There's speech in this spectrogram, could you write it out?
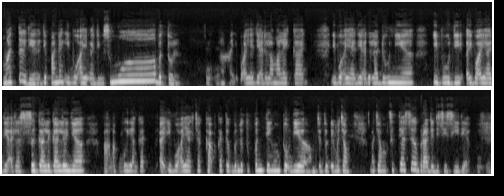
mata dia, dia pandang ibu ayah dia semua betul. Ha, ibu ayah dia adalah malaikat, ibu ayah dia adalah dunia, ibu di, ibu ayah dia adalah segala-galanya. Uh, apa yang kat, uh, ibu ayah cakap kata benda tu penting untuk dia. Macam tu dia macam macam sentiasa berada di sisi dia. Mm-mm.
